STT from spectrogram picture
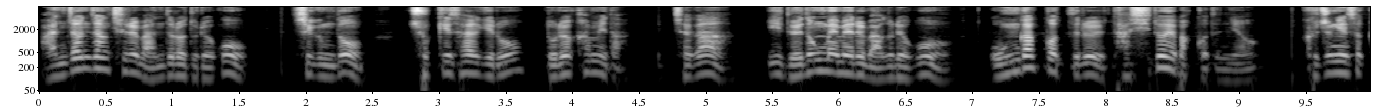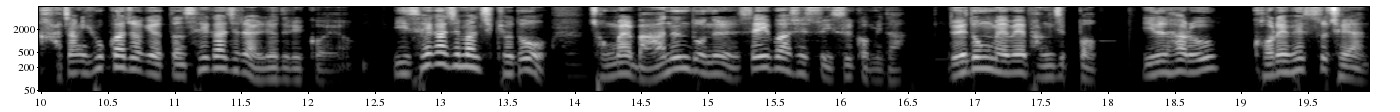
안전장치를 만들어 두려고 지금도 죽기 살기로 노력합니다. 제가 이 뇌동매매를 막으려고 온갖 것들을 다 시도해 봤거든요. 그 중에서 가장 효과적이었던 세 가지를 알려드릴 거예요. 이 세 가지만 지켜도 정말 많은 돈을 세이브 하실 수 있을 겁니다. 뇌동매매 방지법, 일하루 거래 횟수 제한.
